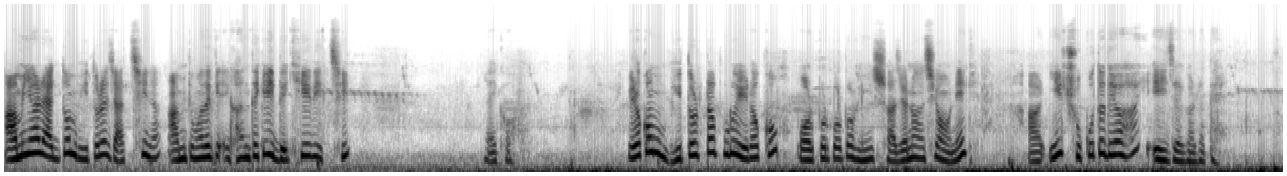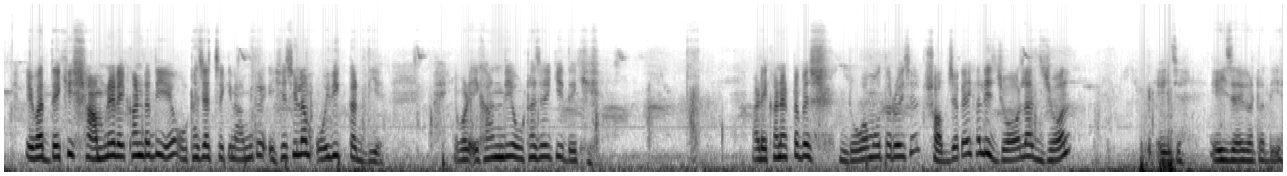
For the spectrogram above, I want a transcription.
আমি আর একদম ভিতরে যাচ্ছি না। আমি তোমাদেরকে এখান থেকেই দেখিয়ে দিচ্ছি। দেখো। এরকম ভিতরটা পুরো এরকম, পরপর পরপর ইঁট সাজানো আছে অনেক। আর ইট শুকোতে দেওয়া হয় এই জায়গাটাতে। এবার দেখি সামনের এখানটা দিয়ে ওঠা যাচ্ছে কিনা। আমি তো এসেছিলাম ওই দিকটার দিয়ে। এবার এখান দিয়ে ওঠা যায় কি দেখি। আর এখানে একটা বেশ ডোবা মতো রয়েছে। সব জায়গায় খালি জল আর জল। এই যে, এই জায়গাটা দিয়ে।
